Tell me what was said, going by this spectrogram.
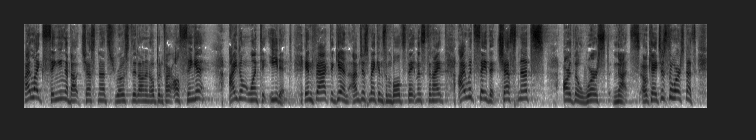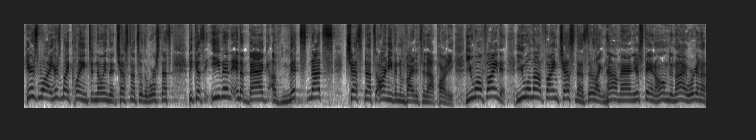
I like singing about chestnuts roasted on an open fire. I'll sing it. I don't want to eat it. In fact, again, I'm just making some bold statements tonight. I would say that chestnuts are the worst nuts, okay? Just the worst nuts. Here's why. Here's my claim to knowing that chestnuts are the worst nuts. Because even in a bag of mixed nuts, chestnuts aren't even invited to that party. You won't find it. You will not find chestnuts. They're like, no, man, you're staying home tonight. We're to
